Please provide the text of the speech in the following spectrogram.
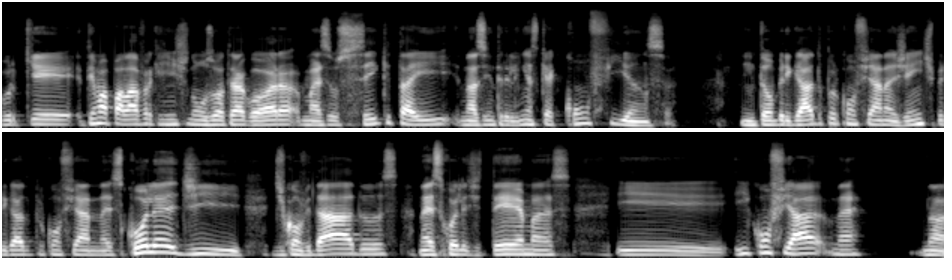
porque tem uma palavra que a gente não usou até agora, mas eu sei que tá aí nas entrelinhas que é confiança. Então, obrigado por confiar na gente, obrigado por confiar na escolha de, de convidados, na escolha de temas e, e confiar né, na-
